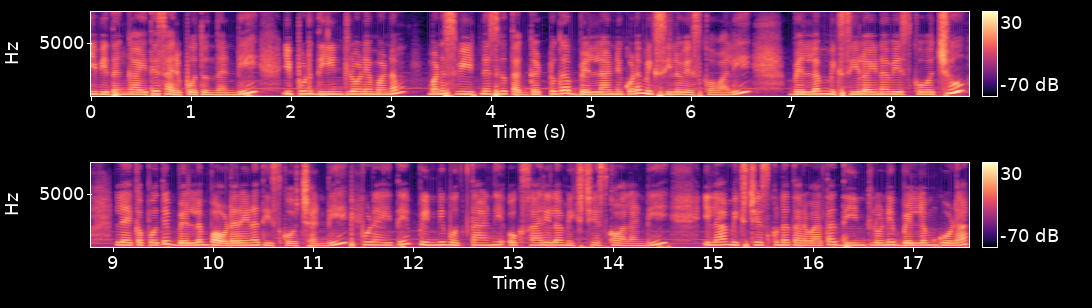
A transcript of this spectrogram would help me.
ఈ విధంగా అయితే సరిపోతుందండి. ఇప్పుడు దీంట్లోనే మనం మన స్వీట్నెస్కి తగ్గట్టుగా బెల్లాన్ని కూడా మిక్సీలో వేసుకోవాలి. బెల్లం మిక్సీలో అయినా వేసుకోవచ్చు. లేకపోతే బెల్లం పౌడర్ అయినా తీసుకోవచ్చండి. ఇప్పుడైతే పిండి మొత్తాన్ని ఒకసారి ఇలా మిక్స్ చేసుకోవాలండి ఇలా మిక్స్ చేసుకున్న తర్వాత దీంట్లోనే బెల్లం కూడా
